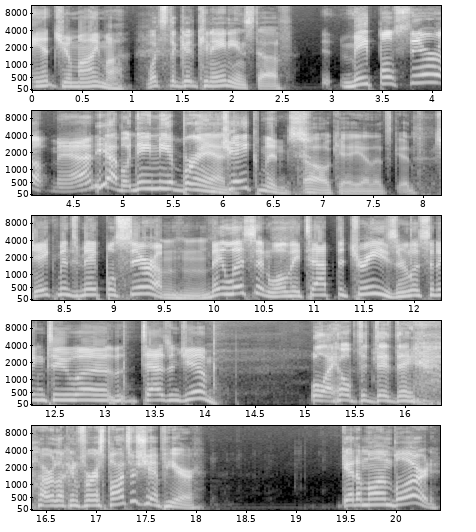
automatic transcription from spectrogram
Aunt Jemima? What's the good Canadian stuff? Maple syrup, man. Yeah, but name me a brand. Jakeman's. oh, okay, yeah, that's good. Jakeman's maple syrup. They listen while they tap the trees. They're listening to uh, Taz and Jim. Well, I hope that they are looking for a sponsorship here. Get them on board.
